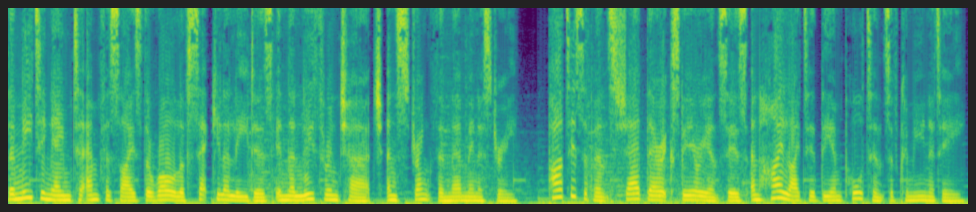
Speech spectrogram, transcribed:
The meeting aimed to emphasize the role of secular leaders in the Lutheran Church and strengthen their ministry. Participants shared their experiences and highlighted the importance of community.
